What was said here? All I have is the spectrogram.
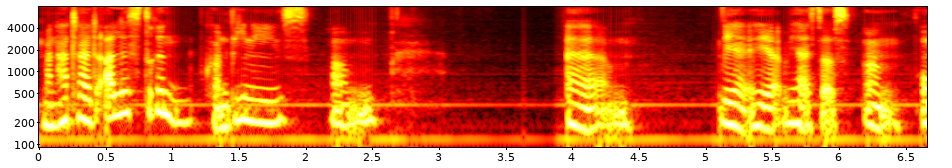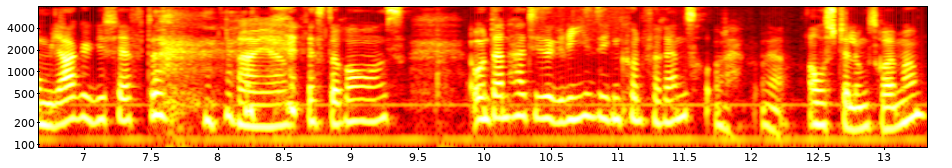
man hat halt alles drin. Konbinis, ähm, ähm, wie, hier, wie heißt das? Ähm, Umjagegeschäfte, ah, ja. Restaurants. Und dann halt diese riesigen Konferenz- oder ja, Ausstellungsräume.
